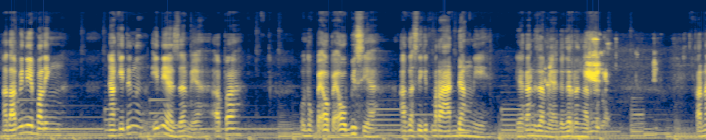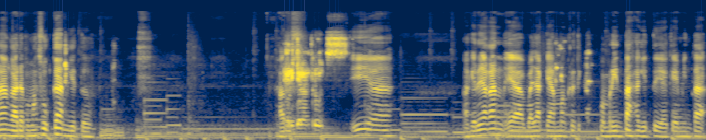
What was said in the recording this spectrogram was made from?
Nah tapi ini paling nyakitin ini ya Zam ya. Apa untuk PO PO bis ya agak sedikit meradang nih. Ya kan Zam ya? Denger dengar Iya. karena nggak ada pemasukan gitu. Harus jalan terus. Iya. Akhirnya kan ya banyak yang mengkritik pemerintah gitu ya kayak minta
